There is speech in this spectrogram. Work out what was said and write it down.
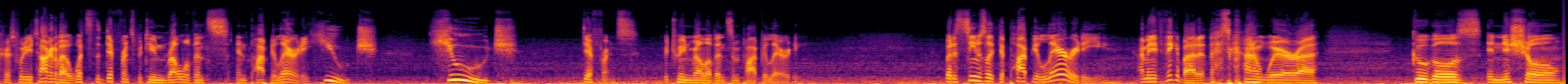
Chris, what are you talking about? What's the difference between relevance and popularity?" Huge, huge difference between relevance and popularity. But it seems like the popularity. I mean, if you think about it, that's kind of where uh, Google's initial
